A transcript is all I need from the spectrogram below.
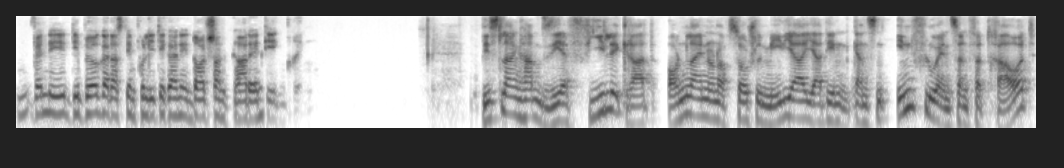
wenn die, die Bürger das den Politikern in Deutschland gerade entgegenbringen. Bislang haben sehr viele, gerade online und auf Social Media, ja den ganzen Influencern vertraut.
